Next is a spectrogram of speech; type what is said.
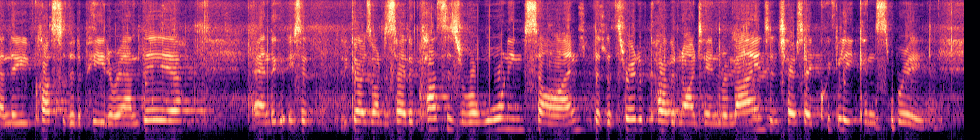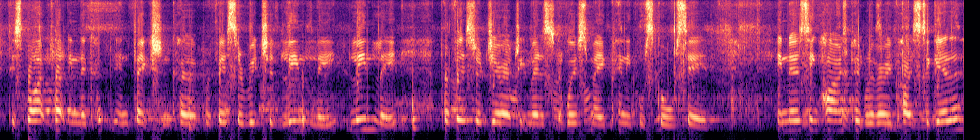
and the cluster that appeared around there. And the- he said, it goes on to say the clusters are a warning sign that the threat of COVID-19 remains and shows how quickly can spread. Despite flattening the infection curve, Professor Richard Lindley, Lindley, Professor of Geriatric Medicine at Westmead Clinical School said, in nursing homes, people are very close together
